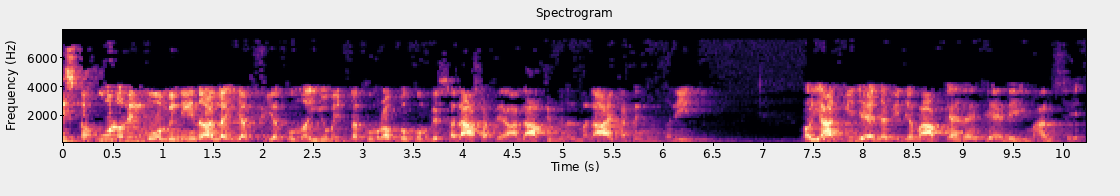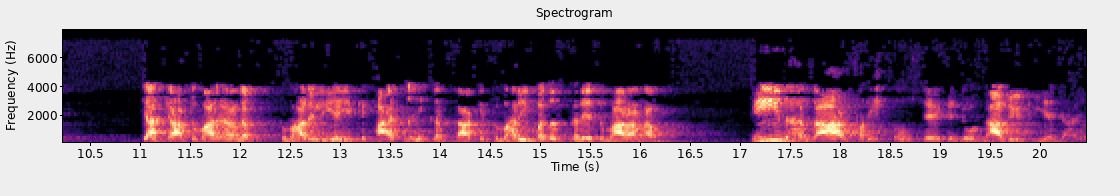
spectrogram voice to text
اس تقول للمومنین علی یکفیکم ان یمدکم ربکم بسلاست آلاف من الملائکت منزلین اور یاد کیجیے نبی، جب آپ کہہ رہے تھے اہل ایمان سے، کیا کیا تمہارے رب، تمہارے لیے یہ کفایت نہیں کرتا کہ تمہاری مدد کرے تمہارا رب؟ تین ہزار فرشتوں سے کہ جو نازل کیے جائیں۔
